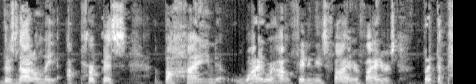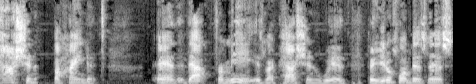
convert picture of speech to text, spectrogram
there's not only a purpose behind why we're outfitting these firefighters, but the passion behind it. And that for me is my passion with the uniform business,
